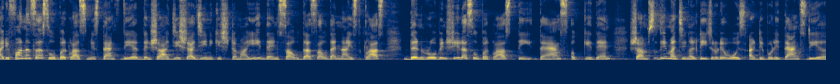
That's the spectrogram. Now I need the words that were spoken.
Arifa Nasar super class miss thanks dear then Shaji Shaji എനിക്ക് ഇഷ്ടമായി then Sauda Sauda nice class then Robin Sheela super class thanks okay then Shamsuddin മച്ചിങ്ങൾ ടീച്ചറുടെ വോയിസ് അടിപൊളി താങ്ക്സ് ഡിയർ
